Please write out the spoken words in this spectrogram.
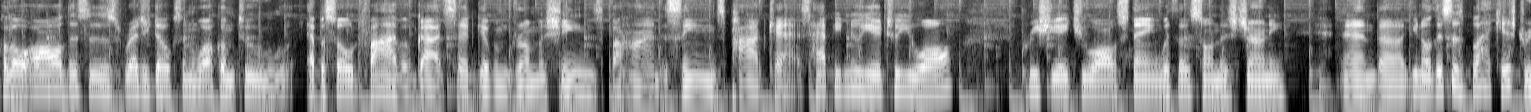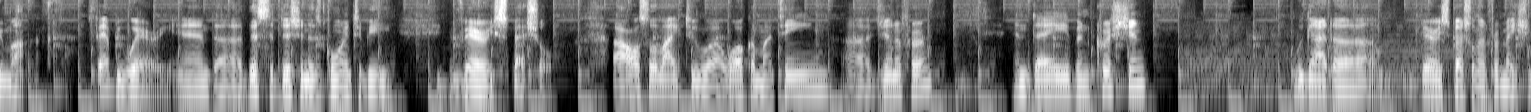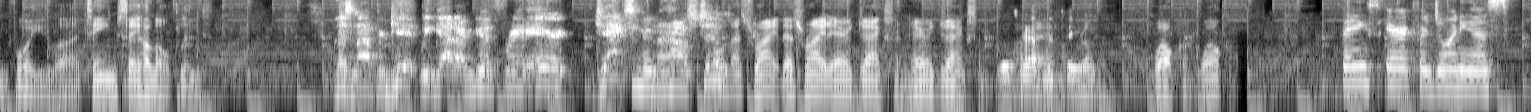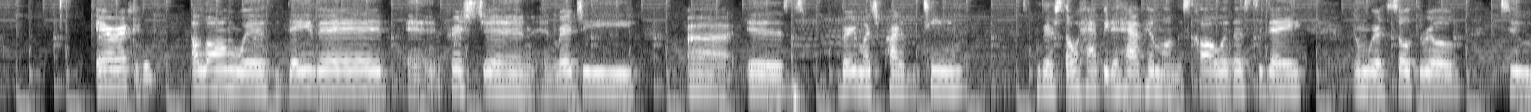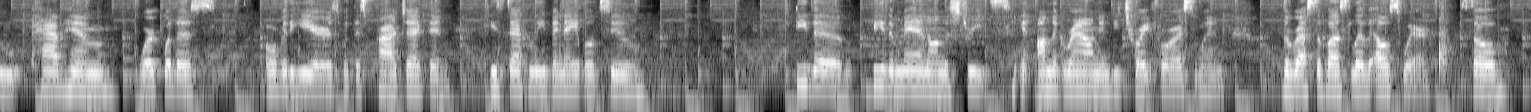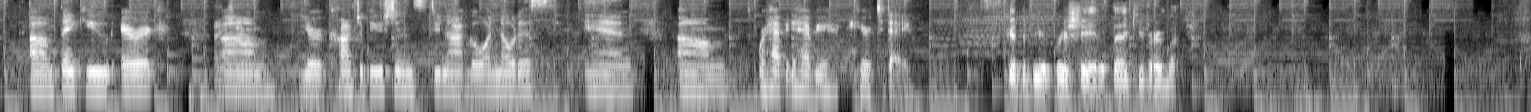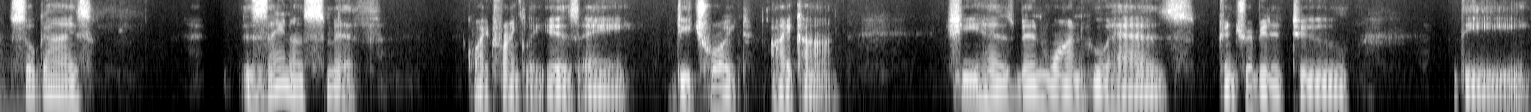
Hello, all. This is Reggie Dokes, and welcome to episode five of God Said Give 'em Drum Machines Behind the Scenes podcast. Happy New Year to you all. Appreciate you all staying with us on this journey. And, uh, you know, this is Black History Month, February, and uh, this edition is going to be very special. I also like to uh, welcome my team, uh, Jennifer and Dave and Kristian. We got uh, very special information for you. Uh, team, say hello, please. Let's not forget, we got our good friend Eric Jackson in the house too. Oh, that's right. That's right. Eric Jackson. Eric Jackson. What's All happening, right, brother? Welcome. Welcome. Thanks, Eric, for joining us. Eric, along with David and Kristian and Reggie, uh, is very much part of the team. We're so happy to have him on this call with us today and we're so thrilled to have him work with us over the years with this project and he's definitely been able to be the be the man on the streets on the ground in Detroit for us when the rest of us live elsewhere. So um, thank you, Eric. Thank Um, your contributions do not go unnoticed, and um, we're happy to have you here today. Good to be appreciated. Thank you very much. So, guys, Zana Smith, quite frankly, is a Detroit icon. She has been one who has contributed to the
